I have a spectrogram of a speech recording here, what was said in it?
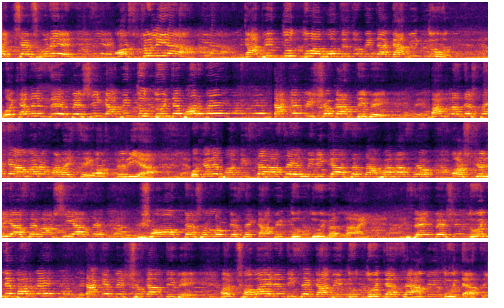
আচ্ছা শুনেন, অস্ট্রেলিয়া, গাভীর দুধ দোয়া প্রতিযোগিতা, গাভীর দুধ। ওইখানে যে বেশি গাভীর দুধ দুইতে পারবে দিবে। বাংলাদেশ থেকে আমারা পাঠাইছে, অস্ট্রেলিয়া। ওখানে পাকিস্তান আছে, আমেরিকা আছে, জাপান আছে, অস্ট্রেলিয়া আছে, রাশিয়া আছে। সব দেশের লোক গেছে গাভীর দুধ দুই বেলায় যে বেশি দুইতে পারবে, তাকে বিশ্বকাপ দিবে। আর সবাই দিছে গাভী দুধ দুইতে আছে আমি দুইতে আছি।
